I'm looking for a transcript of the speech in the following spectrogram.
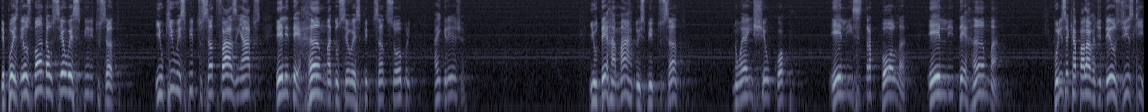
Depois Deus manda o seu Espírito Santo. E o que o Espírito Santo faz em Atos? Ele derrama do seu Espírito Santo sobre a igreja. E o derramar do Espírito Santo não é encher o copo, ele extrapola, ele derrama. Por isso é que a palavra de Deus diz que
